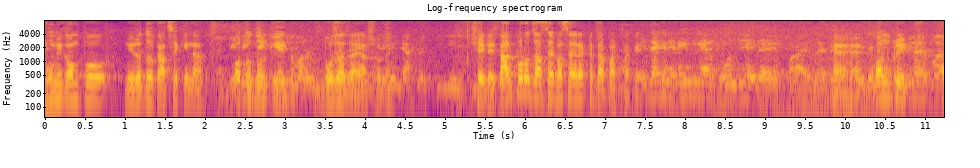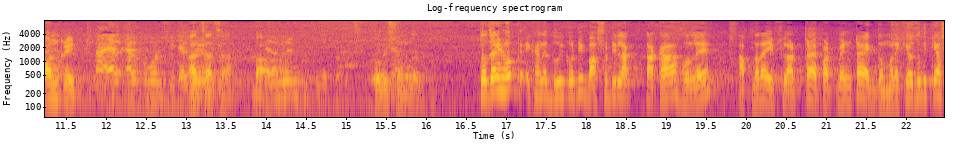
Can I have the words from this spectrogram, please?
ভূমিকম্প নিরোধক আছে কিনা কত দূর কি বোঝা যায় আসলে। সেটাই। তারপরও যাচাই বাছাইয়ের একটা ব্যাপার থাকে। এগুলো হ্যাঁ, হ্যাঁ, অ্যালকোহল শীট আচ্ছা, আচ্ছা, বাহ। খুবই সুন্দর। তো যাই হোক এখানে দুই কোটি বাষট্টি লাখ টাকা হলে আপনারা এই ফ্ল্যাটটা অ্যাপার্টমেন্টটা একদম মানে কেউ যদি ক্যাশ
